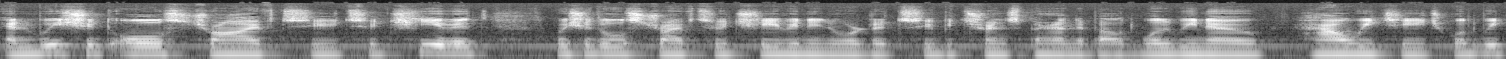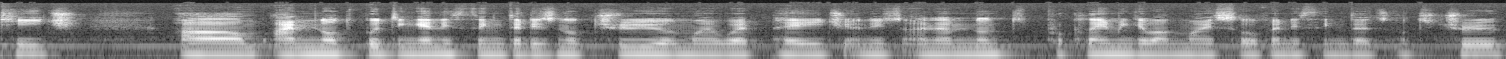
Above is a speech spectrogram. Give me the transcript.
and we should all strive to to achieve it. We should all strive to achieve it in order to be transparent about what we know how we teach what we teach um, I'm not putting anything that is not true on my web page, and, and I'm not proclaiming about myself anything that's not true.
